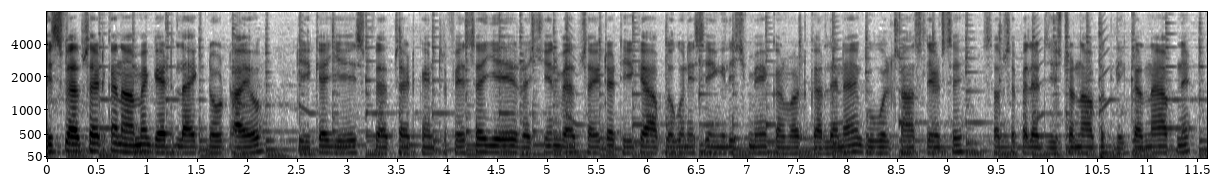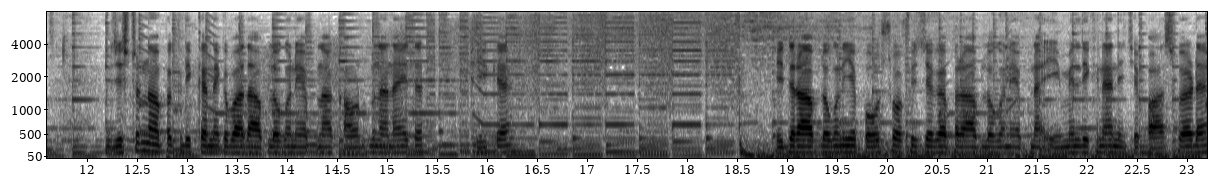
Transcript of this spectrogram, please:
इस वेबसाइट का नाम है गेट लाइक डॉट आयो ठीक है, ये इस वेबसाइट का इंटरफेस है, ये रशियन वेबसाइट है, ठीक है, आप लोगों ने इसे इंग्लिश में कन्वर्ट कर लेना है गूगल ट्रांसलेट से। सबसे पहले रजिस्टर नाव पर क्लिक करना है आपने। रजिस्टर नाव पर क्लिक करने के बाद आप लोगों ने अपना अकाउंट बनाना है इधर, ठीक है। इधर आप लोगों ने ये पोस्ट ऑफ़िस जगह पर आप लोगों ने अपना ईमेल लिखना है, नीचे पासवर्ड है।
